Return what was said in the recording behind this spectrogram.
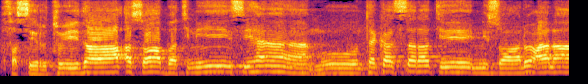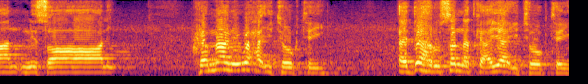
Fasirtu idaa asaabatnii sihaamun takasarat nisaalu calaa nisaali. Ramaani waxaa i toogtay addahru sanadka ayaa i toogtay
